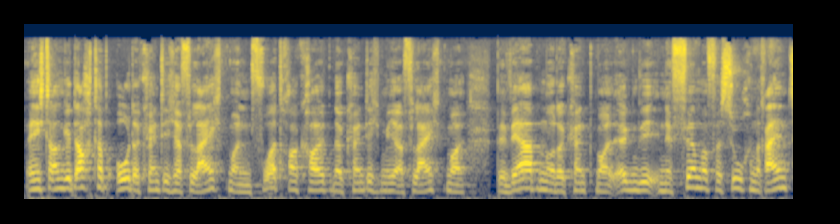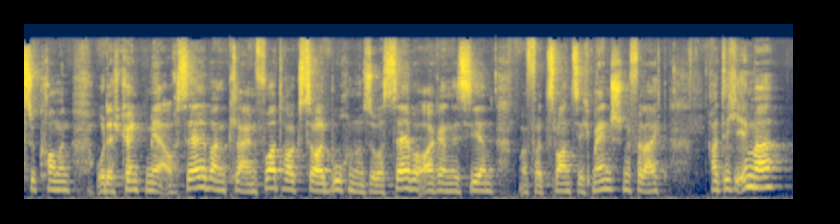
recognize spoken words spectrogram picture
wenn ich daran gedacht habe, oh, da könnte ich ja vielleicht mal einen Vortrag halten, da könnte ich mir ja vielleicht mal bewerben oder könnte mal irgendwie in eine Firma versuchen reinzukommen oder ich könnte mir auch selber einen kleinen Vortragssaal buchen und sowas selber organisieren, mal vor 20 Menschen vielleicht, hatte ich immer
